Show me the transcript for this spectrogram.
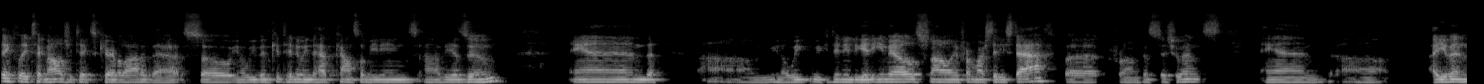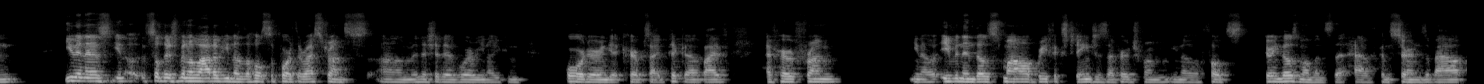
thankfully technology takes care of a lot of that. So, you know, we've been continuing to have council meetings uh, via Zoom. And, um, you know, we, we continue to get emails not only from our city staff, but from constituents. And uh, I even, even as, you know, so there's been a lot of, you know, the whole support the restaurants um, initiative where, you know, you can order and get curbside pickup. I've, I've heard from you know, even in those small brief exchanges, I've heard from, you know, folks during those moments that have concerns about,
